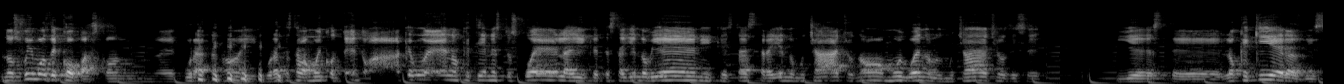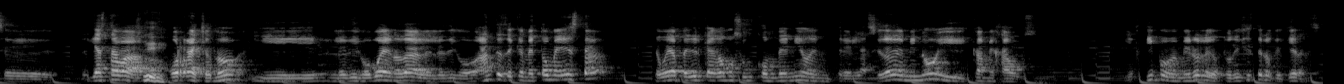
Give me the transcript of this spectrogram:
nos fuimos de copas con eh, Curata, ¿no? Y Curata estaba muy contento, ah, qué bueno que tienes tu escuela y que te está yendo bien y que estás trayendo muchachos, ¿no? Muy buenos los muchachos, dice. Y este, lo que quieras, dice. Ya estaba borracho, ¿no? Y le digo, bueno, dale, le digo, antes de que me tome esta, te voy a pedir que hagamos un convenio entre la ciudad de Minó y Kame House. Y el tipo me miró y le digo, tú dijiste lo que quieras.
